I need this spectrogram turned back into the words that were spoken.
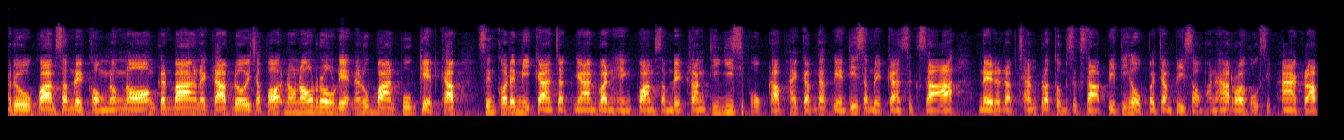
มาดูความสำเร็จของน้องๆกันบ้างนะครับ โดยเฉพาะน้องๆ โรงเรียนอนุบาลภูเก็ตครับ ซึ่งเขาได้มีการจัดงานวันแห่งความสำเร็จครั้งที่ 26 ครับ ให้กับนักเรียนที่สำเร็จการศึกษา ในระดับชั้นประถมศึกษาปีที่ 6 ประจำปี 2565 ครับ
